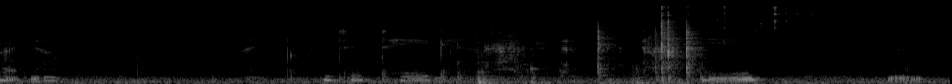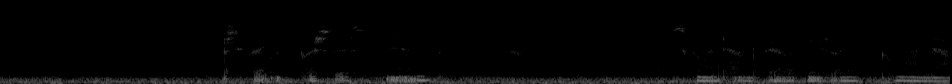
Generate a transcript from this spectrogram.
All right, now I'm going to take these and see if I can push this in. It's going down fairly easily. Come on now.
